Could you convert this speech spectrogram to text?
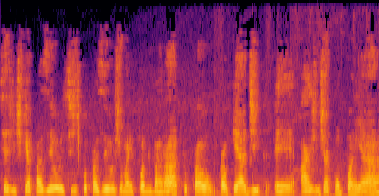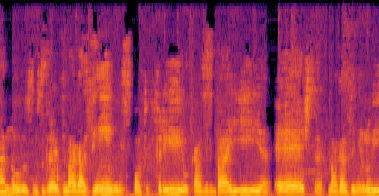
se a gente quer fazer hoje, se a gente for fazer hoje um iPhone barato, qual, qual que é a dica? É a gente acompanhar nos, nos grandes magazines, Ponto Frio, Casas Bahia, Extra, Magazine Luiza,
